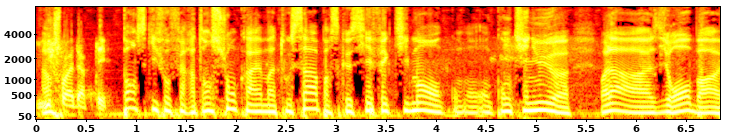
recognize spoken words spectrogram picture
Il Alors, faut adapter. Je pense qu'il faut faire attention quand même à tout ça parce que si effectivement on, on- on continue euh, voilà à se dire oh bah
